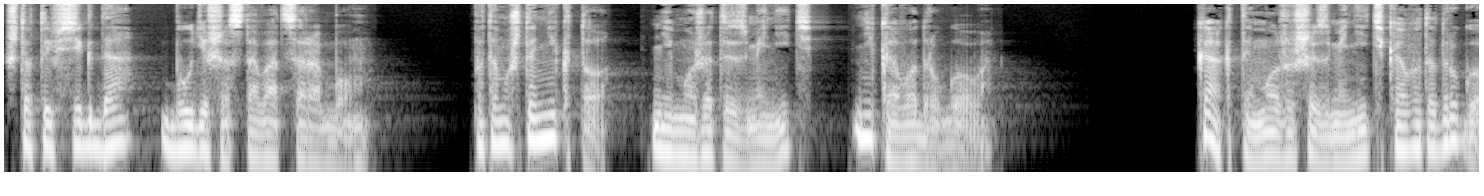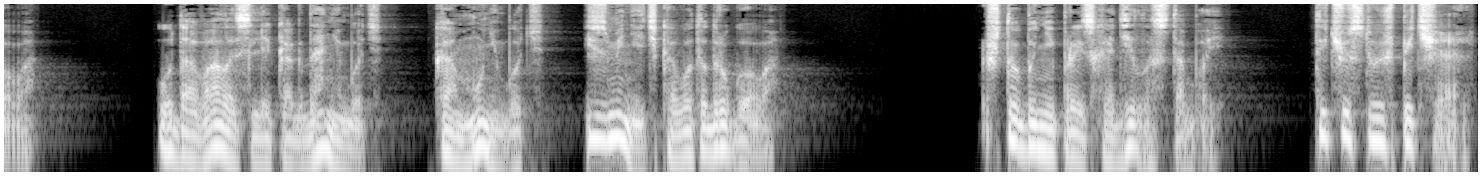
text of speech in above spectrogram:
что ты всегда будешь оставаться рабом, потому что никто не может изменить никого другого. Как ты можешь изменить кого-то другого? Удавалось ли когда-нибудь кому-нибудь изменить кого-то другого? Что бы ни происходило с тобой, ты чувствуешь печаль.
